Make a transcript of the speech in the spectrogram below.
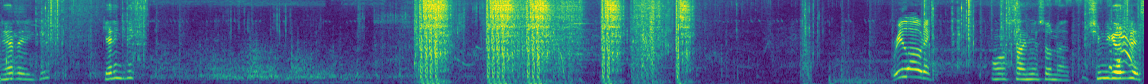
Nereye gidiyor? Gelin gidelim. Reloading. 10 saniye sonra. Şimdi göreceğiz.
